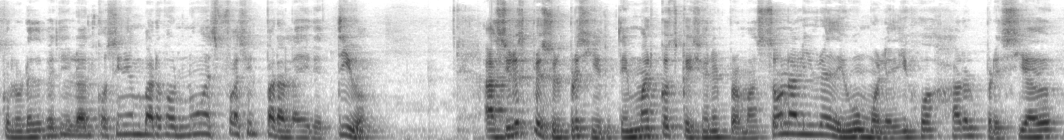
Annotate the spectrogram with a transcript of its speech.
colores verde y blanco, sin embargo, no es fácil para la directiva. Así lo expresó el presidente Marcos Caicedo en el programa Zona Libre de Humo, le dijo a Harold Preciado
